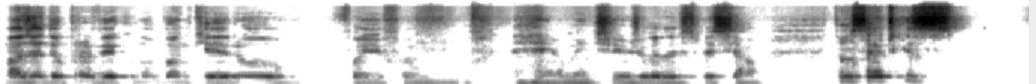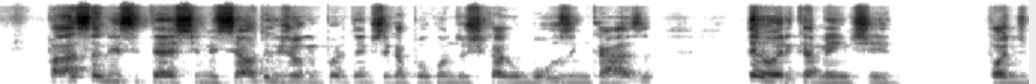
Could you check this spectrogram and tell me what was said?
mas já deu para ver como o banqueiro foi, foi um, realmente um jogador especial. Então o Celtics passa nesse teste inicial, tem um jogo importante daqui a pouco contra o Chicago Bulls em casa. Teoricamente pode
